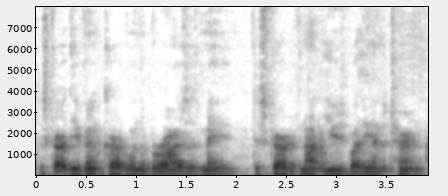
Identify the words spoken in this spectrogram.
Discard the event card when the barrage is made. Discard if not used by the end of turn.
